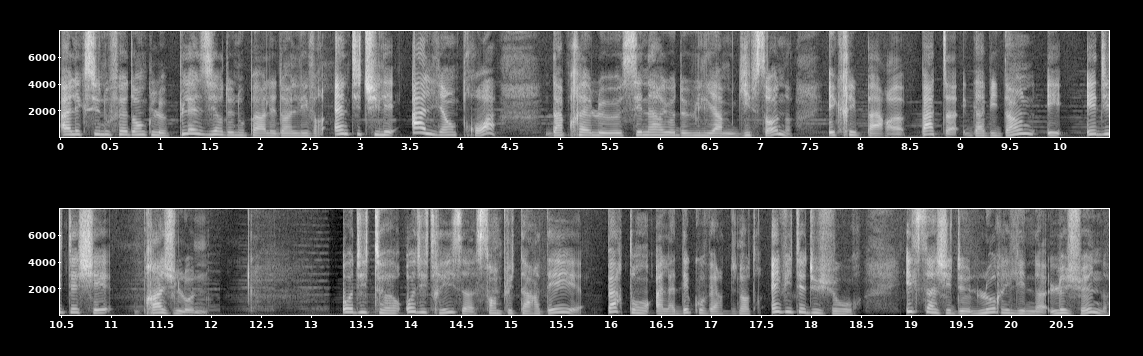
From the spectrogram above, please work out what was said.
Alexis nous fait donc le plaisir de nous parler d'un livre intitulé Alien 3, d'après le scénario de William Gibson, écrit par euh, Pat Gabidan et édité chez Brajlon. Auditeurs, auditrices, sans plus tarder, partons à la découverte de notre invité du jour. Il s'agit de Laureline Lejeune,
